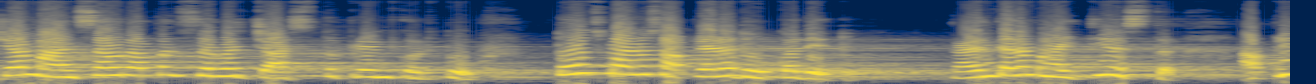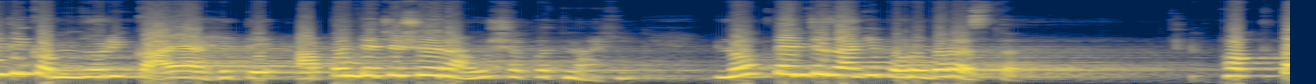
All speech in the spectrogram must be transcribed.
ज्या माणसावर आपण सर्वात जास्त प्रेम करतो तोच माणूस आपल्याला धोका देतो. कारण त्याला माहिती असतं आपली ती कमजोरी काय आहे ते आपण त्याच्याशिवाय राहू शकत नाही. लोक त्यांच्या जागी बरोबर असतात. फक्त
